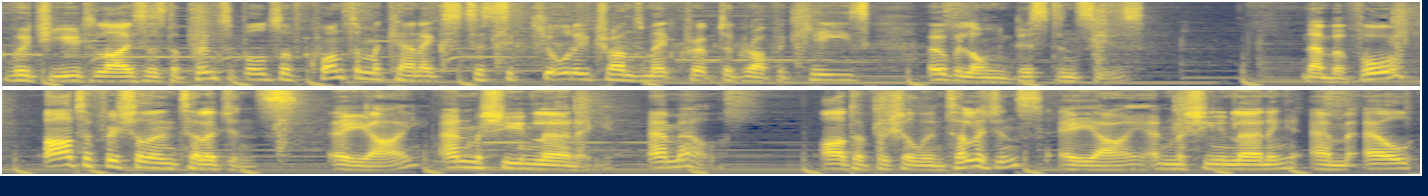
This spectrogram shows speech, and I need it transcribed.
which utilizes the principles of quantum mechanics to securely transmit cryptographic keys over long distances. Number 4. Artificial Intelligence, AI and Machine Learning, ML. Artificial intelligence, AI and machine learning, ML,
